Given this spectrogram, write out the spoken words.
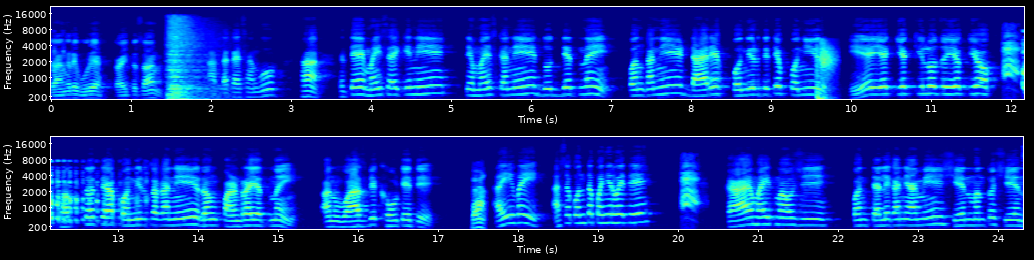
सांग रे भुऱ्या काय तर सांग. आता काय सांगू? हा ते म्हैस आहे की नाही ते म्हैस कानी दूध देत नाही पण कानी डायरेक्ट पनीर देते पनीर. हे एक एक किलोच एक एक. फक्त त्या पनीरचा कानी रंग पांढरा येत नाही आणि वास बी खवट येते. आई बाई असं कोणतं पनीर होय ते? काय माहीत मावशी पण त्याले कानी आम्ही शेण म्हणतो शेण.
